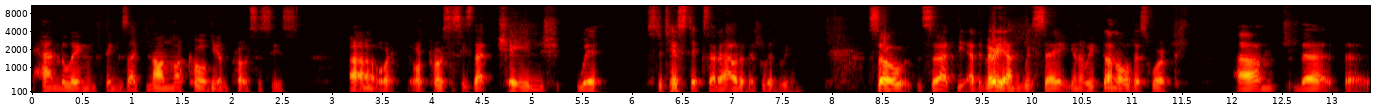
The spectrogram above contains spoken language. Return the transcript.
handling things like non-Markovian processes uh, mm. or, or processes that change with statistics that are out of equilibrium. So, so at the at the very end, we say, you know, we've done all this work. Um, the the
